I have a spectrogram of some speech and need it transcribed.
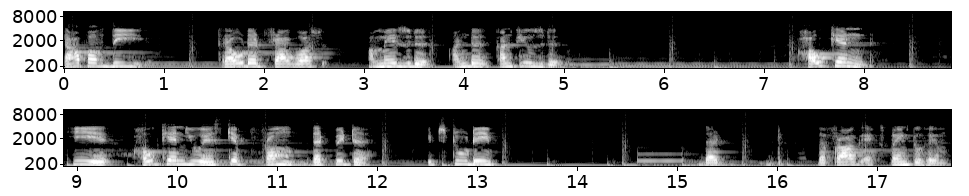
top of the crowded frog was amazed and confused. How can he how can you escape from that pit? It's too deep. That the frog explained to him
